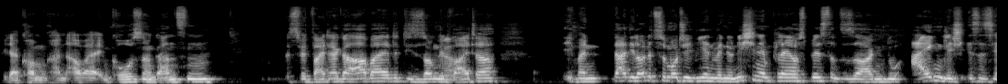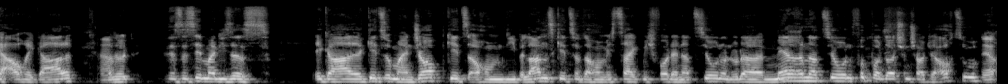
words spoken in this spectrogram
wieder kommen kann. Aber im Großen und Ganzen, es wird weitergearbeitet, die Saison geht ja. weiter. Ich meine, da die Leute zu motivieren, wenn du nicht in den Playoffs bist und zu sagen, du, eigentlich ist es ja auch egal. Ja. Also das ist immer dieses, egal, geht es um meinen Job, geht es auch um die Bilanz, geht es darum, ich zeige mich vor der Nation und oder mehrere Nationen, Football Deutschland schaut ja auch zu. Ja.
